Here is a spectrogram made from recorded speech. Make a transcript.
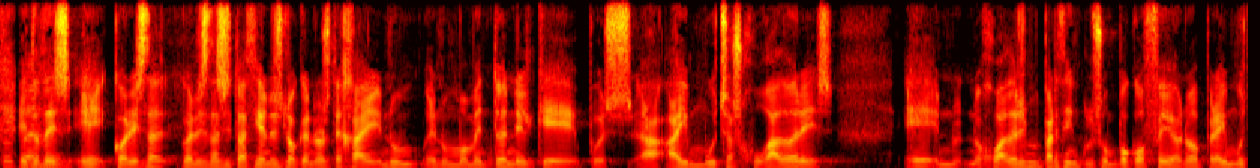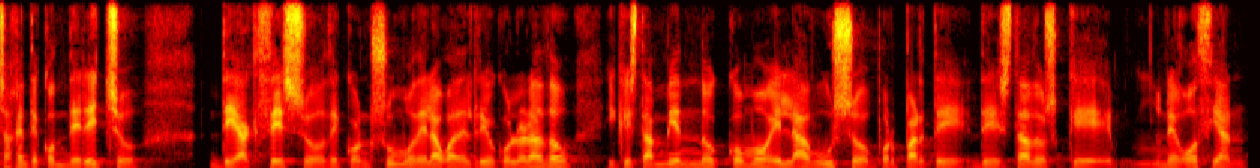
Entonces, eh, con, esta, con esta situación es lo que nos deja en un, en un momento en el que pues, hay muchos jugadores eh, jugadores me parece incluso un poco feo, ¿no? Pero hay mucha gente con derecho de acceso, de consumo del agua del río Colorado y que están viendo cómo el abuso por parte de estados que negocian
